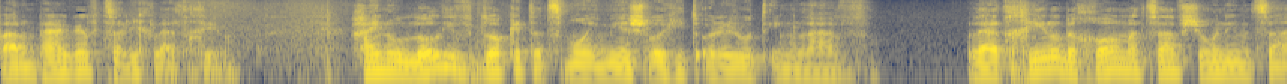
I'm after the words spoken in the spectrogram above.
bottom paragraph, צריך להתחיל. היינו לא לבדוק את עצמו אם יש לו התעוררות עם לאו. להתחיל בכל מצב שהוא נמצא.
